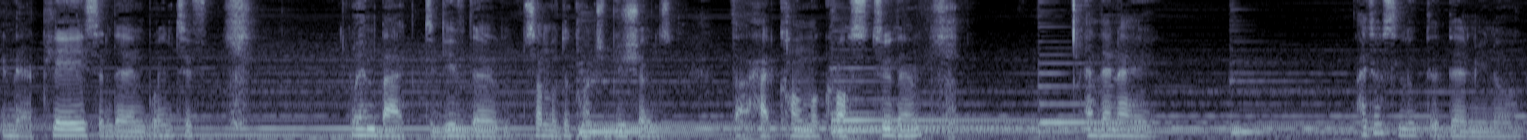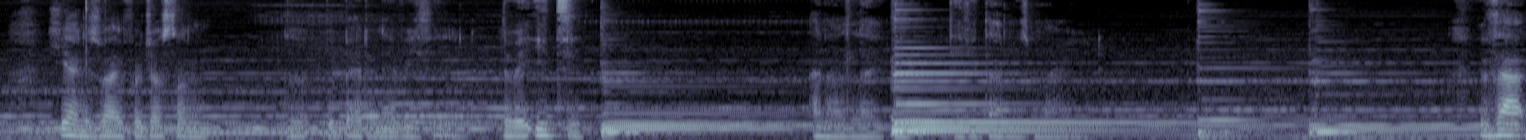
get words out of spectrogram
in their place, and then went to went back to give them some of the contributions that had come across to them, and then I I just looked at them, you know. He and his wife were just on the, the bed and everything. They were eating. And I was like. That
